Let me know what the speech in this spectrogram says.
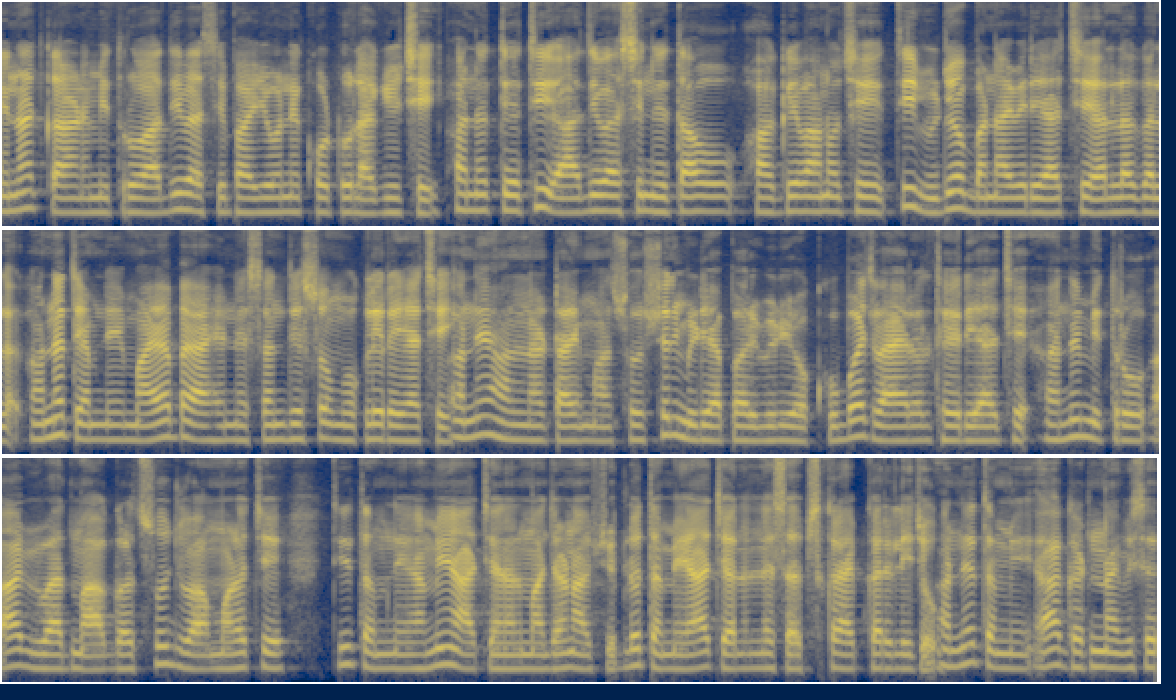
એના જ કારણે મિત્રો આદિવાસી ભાઈઓને ખોટું લાગ્યું છે. અને તેથી આદિવાસી નેતાઓ આગેવાનો છે તે વીડિયો બનાવી રહ્યા છે અલગ અલગ. અને તેમને માયાભાઈ આહિરને સંદેશો મોકલી રહ્યા છે. અને હાલના ટાઈમમાં સોશિયલ મીડિયા પર વીડિયો ખૂબ જ વાયરલ થઈ રહ્યા છે. અને મિત્રો આ વિવાદમાં આગળ શું જોવા મળે છે તે તમને અમે આ ચેનલમાં જણાવશું. એટલે તમે આ ચેનલને સબસ્ક્રાઇબ કરી લેજો. અને તમે આ ઘટના વિશે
